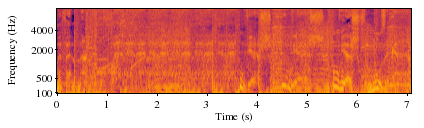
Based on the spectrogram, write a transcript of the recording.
UWMFM. Uwierz, uwierz, uwierz w muzykę.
